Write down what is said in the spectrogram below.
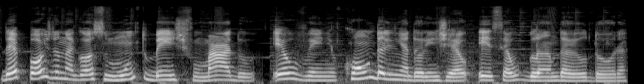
Depois do negócio muito bem esfumado, eu venho com o delineador em gel, esse é o Glam da Eudora,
